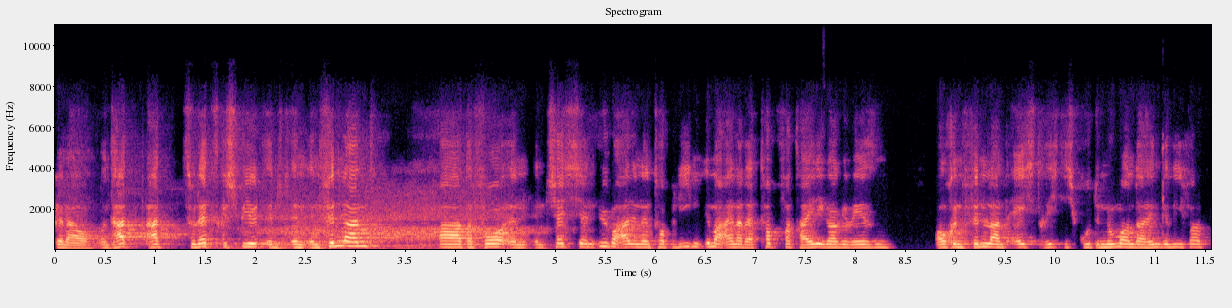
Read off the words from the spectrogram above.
genau. Und hat, hat zuletzt gespielt in, in, in Finnland, äh, davor in, in Tschechien, überall in den Top-Ligen, immer einer der Top-Verteidiger gewesen. Auch in Finnland echt richtig gute Nummern dahin geliefert.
